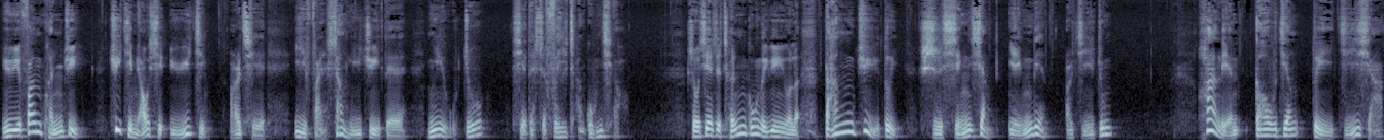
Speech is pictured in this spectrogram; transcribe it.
雨翻盆句具体描写雨景，而且一反上一句的拗拙，写的是非常工巧。首先是成功的运用了当句对。使形象凝练而集中。颔联高江对极峡，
